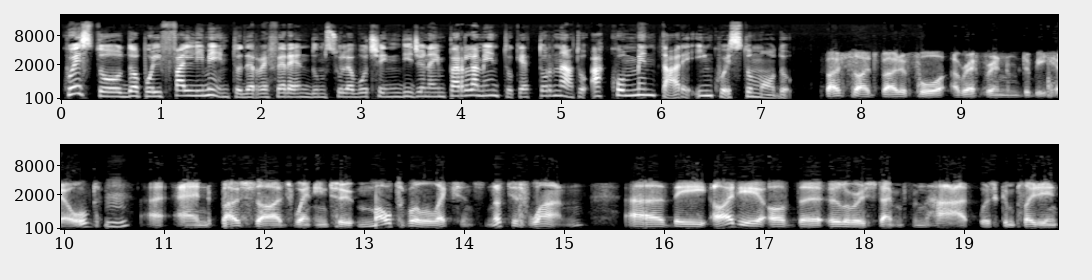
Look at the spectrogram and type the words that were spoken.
Questo dopo il fallimento del referendum sulla voce indigena in Parlamento che è tornato a commentare in questo modo. Both sides voted for a referendum to be held, mm. uh, and both sides went into multiple elections, not just one. Uh, the idea of the Uluru Statement from the Heart was completed in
